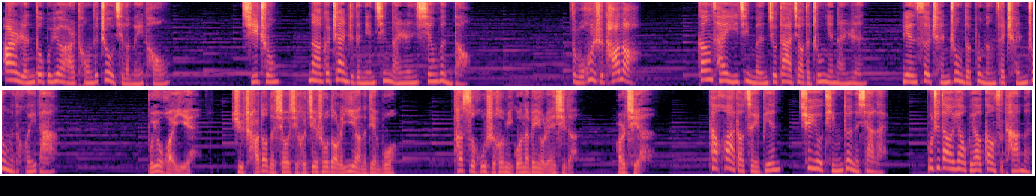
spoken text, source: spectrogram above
二人都不约而同的皱起了眉头。其中那个站着的年轻男人先问道。怎么会是他呢？刚才一进门就大叫的中年男人，脸色沉重的不能再沉重了的回答：“不用怀疑，据查到的消息和接收到了异样的电波，他似乎是和米国那边有联系的。而且，他话到嘴边却又停顿了下来，不知道要不要告诉他们，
